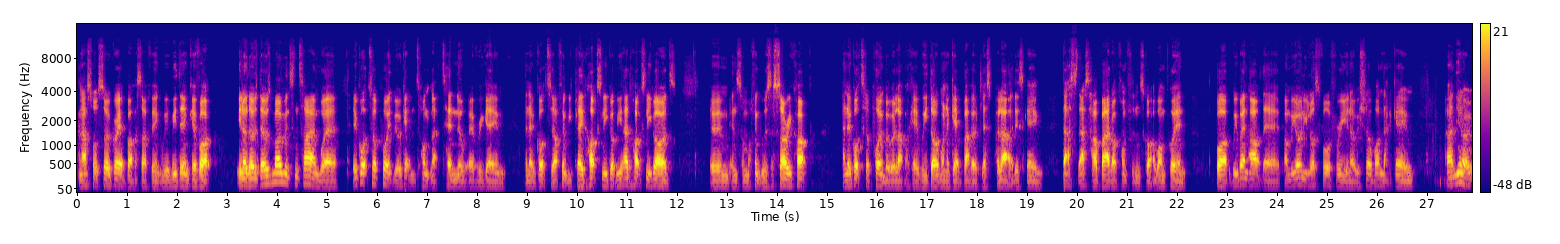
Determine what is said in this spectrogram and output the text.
And that's what's so great about us, I think. We we didn't give up. You know, there was, there was moments in time where it got to a point we were getting tonked like 10 0 every game. Then it got to, I think we played Huxley, got we had Huxley guards um, in some, I think it was the Surrey Cup. And it got to the point where we are like, okay, we don't want to get battered. Let's pull out of this game. That's that's how bad our confidence got at one point. But we went out there and we only lost 4 3. You know, we should have won that game. And, you know,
